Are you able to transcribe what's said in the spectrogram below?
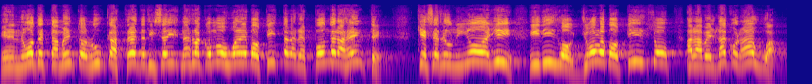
En el Nuevo Testamento, Lucas 3:16 narra cómo Juan el Bautista le responde a la gente que se reunió allí y dijo, yo lo bautizo a la verdad con agua,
